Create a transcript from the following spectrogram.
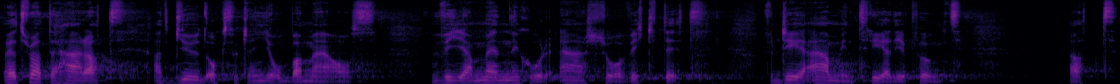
Och jag tror att det här att, att Gud också kan jobba med oss via människor är så viktigt. För det är min tredje punkt. Att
